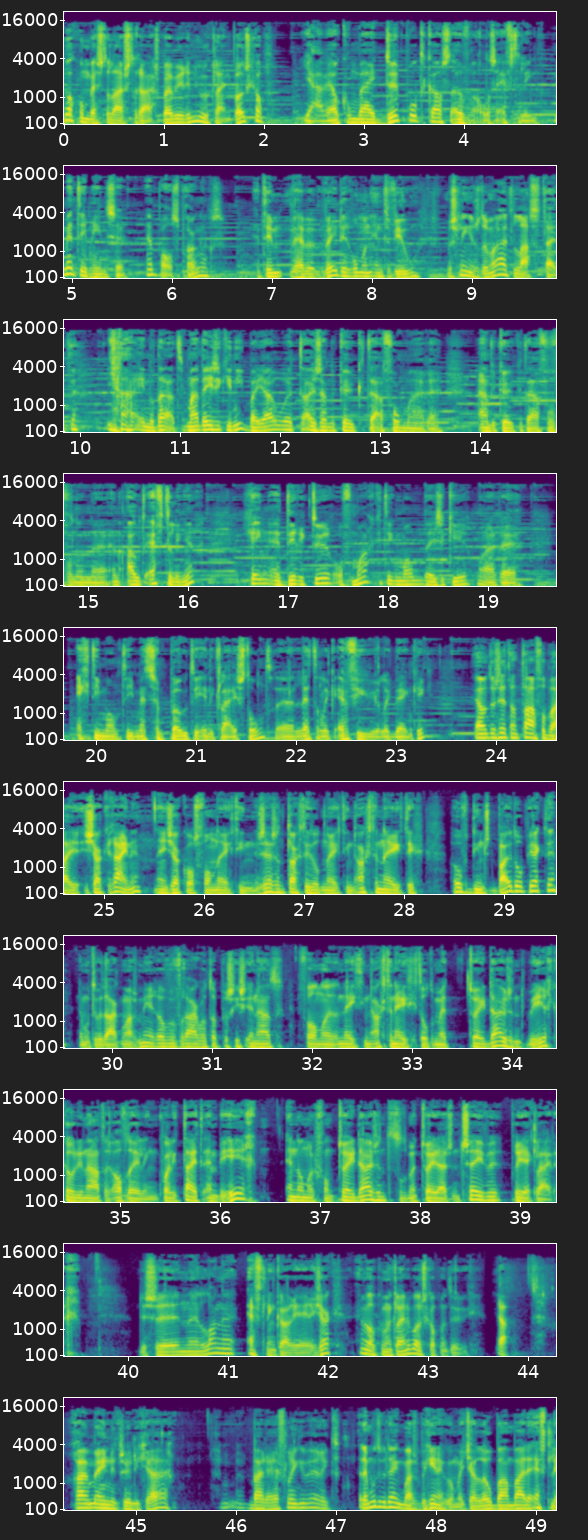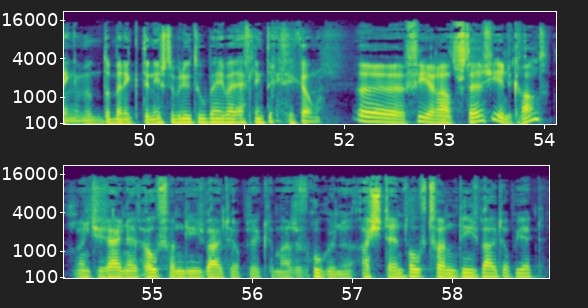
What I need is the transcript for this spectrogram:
Welkom beste luisteraars bij weer een nieuwe kleine boodschap. Ja, welkom bij de podcast over alles Efteling. Met Tim Hinsen en Paul Sprangers. En Tim, we hebben wederom een interview. We slingen ze er maar uit de laatste tijd hè? Ja, inderdaad. Maar deze keer niet bij jou eh, thuis aan de keukentafel, maar eh, aan de keukentafel van een, eh, een oud Eftelinger. Geen directeur of marketingman deze keer, maar echt iemand die met zijn poten in de klei stond. Eh, letterlijk en figuurlijk, denk ik. Ja, want we zitten aan tafel bij Jacques Rijnen. En Jacques was van 1986 tot 1998 hoofddienst buitenobjecten. Daar moeten we daar maar eens meer over vragen wat dat precies inhoudt. Van eh, 1998 tot en met 2000 beheercoördinator afdeling kwaliteit en beheer. En dan nog van 2000 tot en met 2007 projectleider. Dus eh, een eh, lange Efteling carrière, Jacques. En welkom een kleine boodschap natuurlijk. Ja, ruim 21 jaar bij de Efteling gewerkt. En dan moeten we denk ik maar eens beginnen gewoon met jouw loopbaan bij de Efteling. Want dan ben ik ten eerste benieuwd hoe ben je bij de Efteling terechtgekomen. Eh, via een advertentie in de krant. Want je zei net hoofd van de dienst buitenobjecten, maar ze vroegen een assistent hoofd van de dienst buitenobjecten.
